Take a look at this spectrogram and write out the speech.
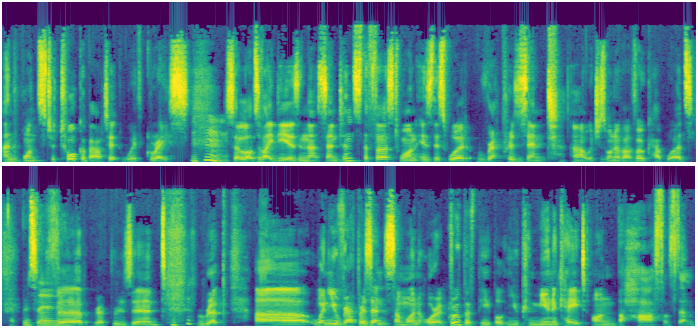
and wants to talk about it with Grace. Mm-hmm. So lots of ideas in that sentence. The first one is this word represent, uh, which is one of our vocab words. It's a verb, represent, rep. Uh, when you represent someone or a group of people, you communicate on behalf of them.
